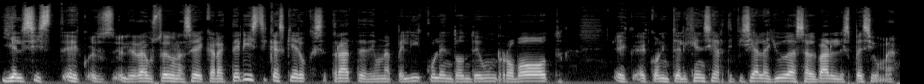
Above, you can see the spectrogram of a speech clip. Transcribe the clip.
y el, eh, pues, le da a usted una serie de características. Quiero que se trate de una película en donde un robot eh, eh, con inteligencia artificial ayuda a salvar a la especie humana.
